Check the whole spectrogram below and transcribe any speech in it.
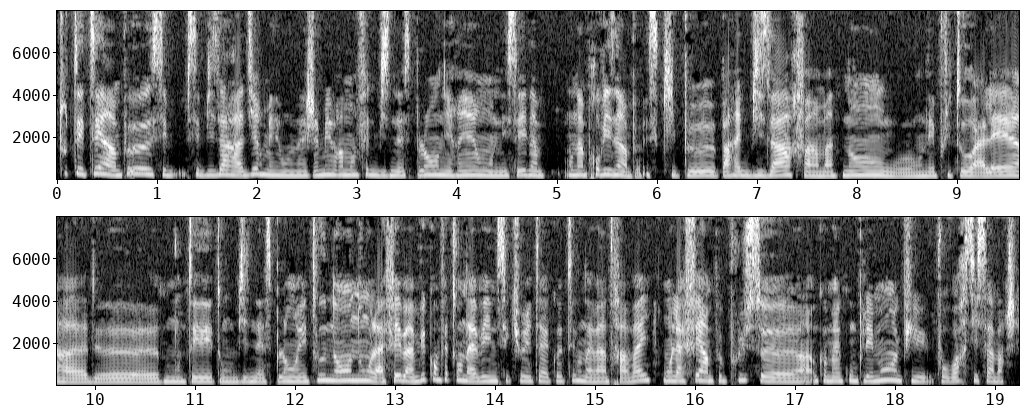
tout était un peu, c'est bizarre à dire, mais on n'a jamais vraiment fait de business plan ni rien. On essayait, on improvisait un peu. Ce qui peut paraître bizarre, enfin maintenant où on est plutôt à l'air de monter ton business plan et tout. Non, non, on l'a fait. Ben, vu qu'en fait on avait une sécurité à côté, on avait un travail, on l'a fait un peu plus comme un complément et puis pour voir si ça marchait.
